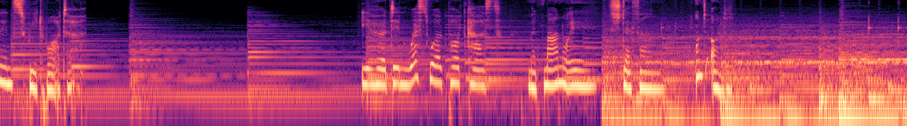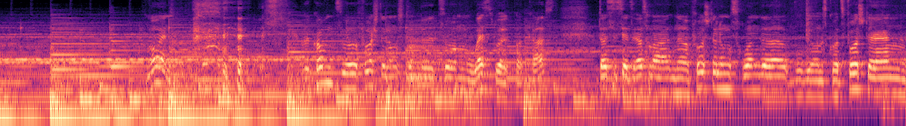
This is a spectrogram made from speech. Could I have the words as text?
in Sweetwater. Ihr hört den Westworld Podcast mit Manuel, Stefan und Olli. Moin. Willkommen zur Vorstellungsrunde zum Westworld Podcast. Das ist jetzt erstmal eine Vorstellungsrunde, wo wir uns kurz vorstellen,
